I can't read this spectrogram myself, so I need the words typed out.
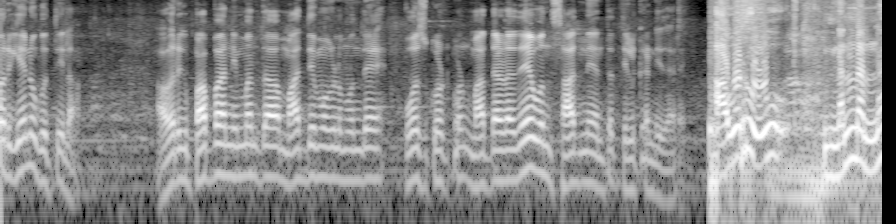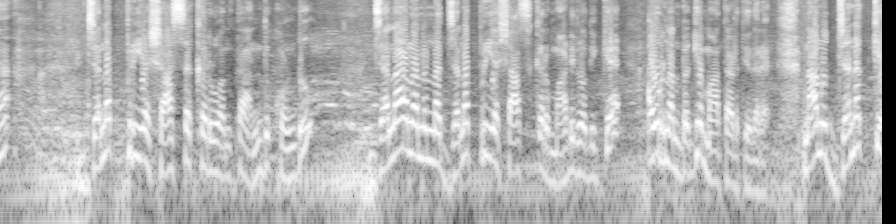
ಅವ್ರಿಗೇನು ಗೊತ್ತಿಲ್ಲ. ಅವ್ರಿಗೆ ಪಾಪ ನಿಮ್ಮಂಥ ಮಾಧ್ಯಮಗಳ ಮುಂದೆ ಪೋಸ್ ಕೊಟ್ಕೊಂಡು ಮಾತಾಡೋದೇ ಒಂದು ಸಾಧನೆ ಅಂತ ತಿಳ್ಕೊಂಡಿದ್ದಾರೆ. ಅವರು ನನ್ನನ್ನು ಜನಪ್ರಿಯ ಶಾಸಕರು ಅಂತ ಅಂದುಕೊಂಡು ಜನ ನನ್ನನ್ನು ಜನಪ್ರಿಯ ಶಾಸಕರು ಮಾಡಿರೋದಕ್ಕೆ ಅವ್ರು ನನ್ನ ಬಗ್ಗೆ ಮಾತಾಡ್ತಿದ್ದಾರೆ. ನಾನು ಜನಕ್ಕೆ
